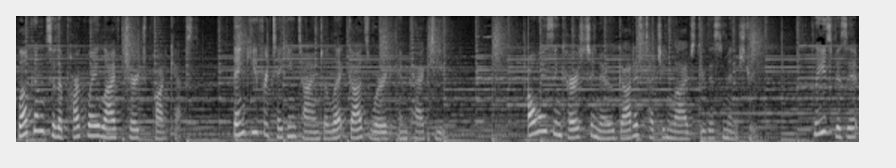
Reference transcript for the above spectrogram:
Welcome to the Parkway Life Church podcast. Thank you for taking time to let God's Word impact you. Always encouraged to know God is touching lives through this ministry. Please visit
